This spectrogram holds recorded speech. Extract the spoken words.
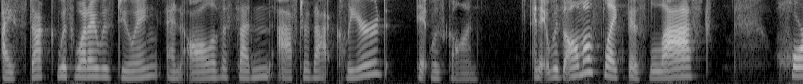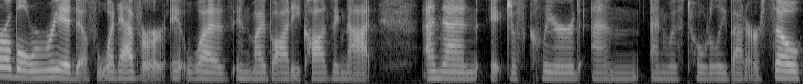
I stuck with what I was doing. And all of a sudden, after that cleared, it was gone. And it was almost like this last horrible rid of whatever it was in my body causing that. And then it just cleared and and was totally better. So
